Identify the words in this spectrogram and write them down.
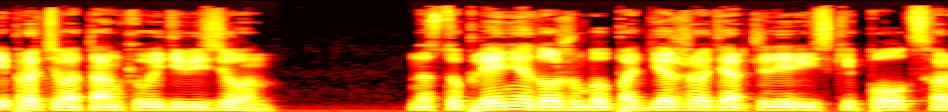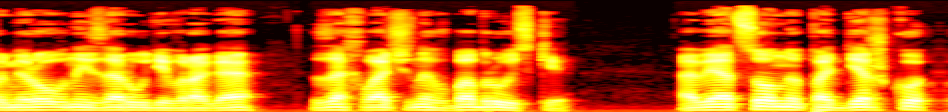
и противотанковый дивизион. Наступление должен был поддерживать артиллерийский полк, сформированный из орудий врага, захваченных в Бобруйске. Авиационную поддержку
